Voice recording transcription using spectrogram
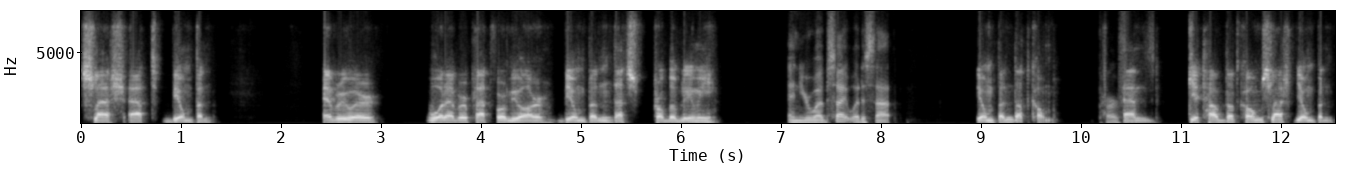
slash at Bjompen. Everywhere, whatever platform you are, Bjompen, that's probably me. And your website, what is that? Bjompen.com Perfect. and github.com slash Bjompen.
